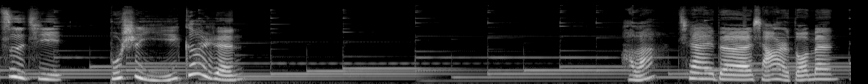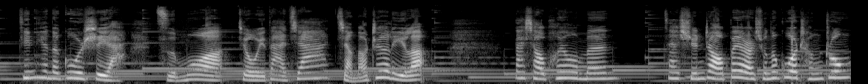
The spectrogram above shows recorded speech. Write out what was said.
自己。不是一个人。好了，亲爱的小耳朵们，今天的故事呀，子墨就为大家讲到这里了。那小朋友们在寻找贝尔熊的过程中，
